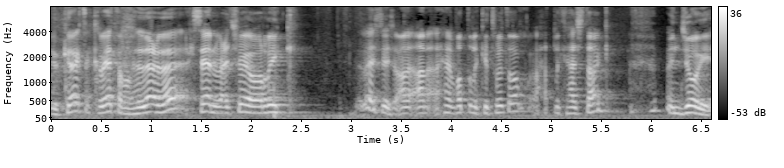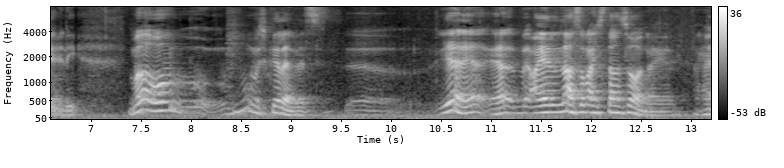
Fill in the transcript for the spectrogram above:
الكاركتر كريتر في اللعبة حسين بعد شوي اوريك ليش ليش؟ أنا أنا الحين بطل لك تويتر أحط لك هاشتاج انجوي يعني. ما مو مو مشكلة بس آه، يعني يعني عيال الناس راح يستانسون يعني الحين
